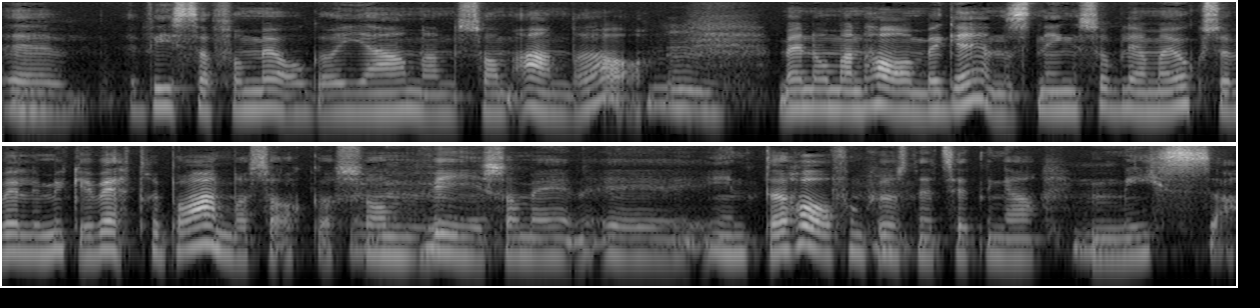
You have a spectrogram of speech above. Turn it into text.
eh, vissa förmågor i hjärnan som andra har. Men om man har en begränsning så blir man också väldigt mycket bättre på andra saker som vi som är, eh, inte har funktionsnedsättningar missar.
